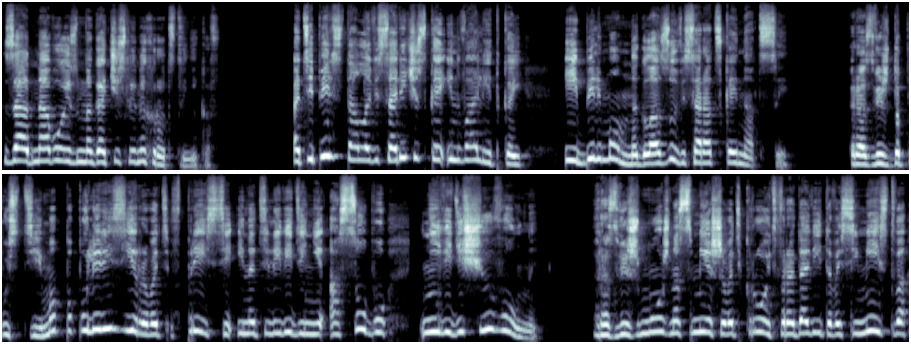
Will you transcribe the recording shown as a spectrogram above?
за одного из многочисленных родственников. а теперь стала виссарической инвалидкой и бельмом на глазу виссарадской нации. Разве ж допустимо популяризировать в прессе и на телевидении особу, не видящую волны? Разве ж можно смешивать кровь родовитого семейства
